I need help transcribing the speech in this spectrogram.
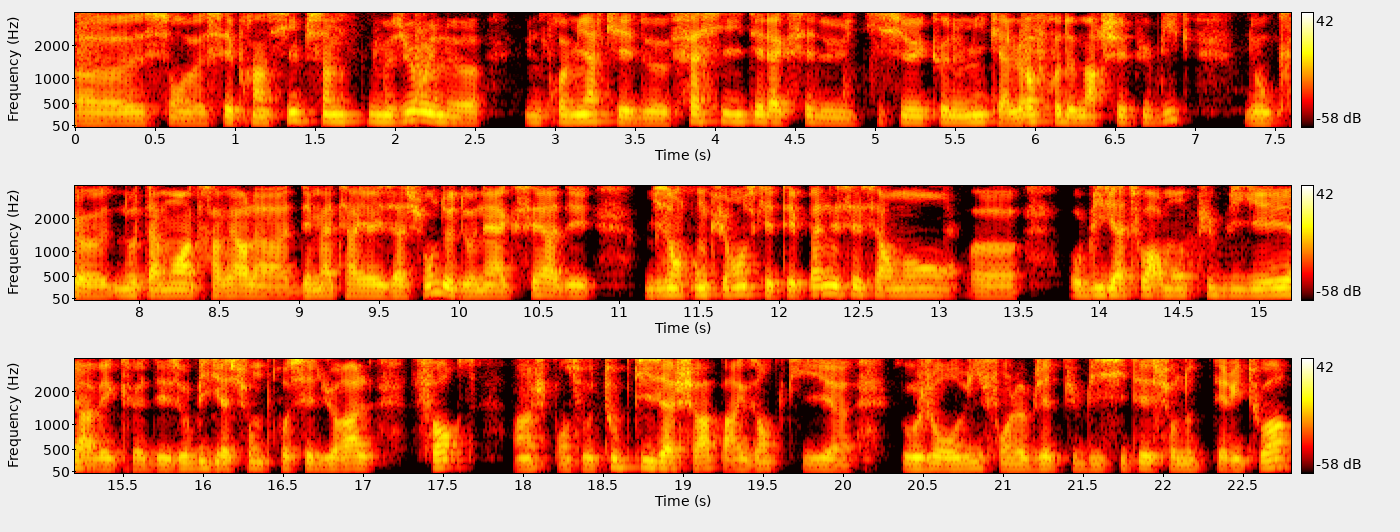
euh, ces principes. Cinq mesures, une, première qui est de faciliter l'accès du tissu économique à l'offre de marché public, donc euh, notamment à travers la dématérialisation, de donner accès à des mises en concurrence qui n'étaient pas nécessairement euh, obligatoirement publiées avec des obligations procédurales fortes, Hein, je pense aux tout petits achats, par exemple, qui aujourd'hui font l'objet de publicité sur notre territoire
